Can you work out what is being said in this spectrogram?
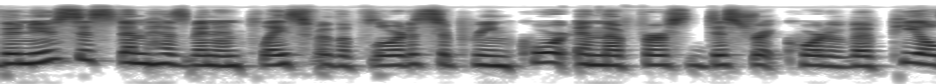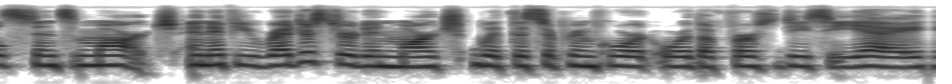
The new system has been in place for the Florida Supreme Court and the First District Court of Appeals since March. And if you registered in March with the Supreme Court or the First DCA,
